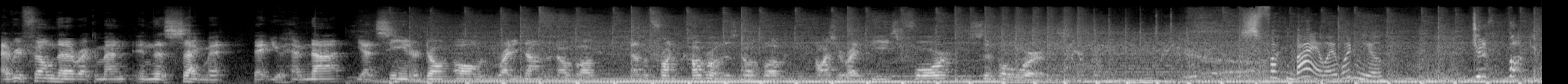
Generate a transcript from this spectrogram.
Every film that I recommend in this segment that you have not yet seen or don't own, write it down in the notebook. On the front cover of this notebook, I want you to write these four simple words. Just fucking buy it. Why wouldn't you? Just fucking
